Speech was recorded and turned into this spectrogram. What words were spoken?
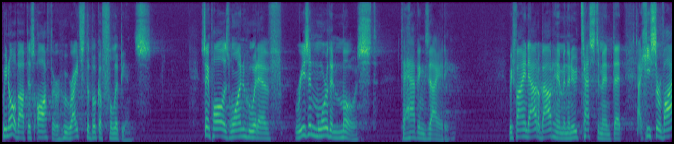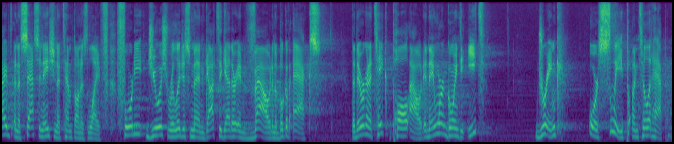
We know about this author who writes the book of Philippians. St. Paul is one who would have reason more than most to have anxiety. We find out about him in the New Testament that uh, he survived an assassination attempt on his life. 40 Jewish religious men got together and vowed in the book of Acts that they were going to take Paul out and they weren't going to eat, drink, or sleep until it happened.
